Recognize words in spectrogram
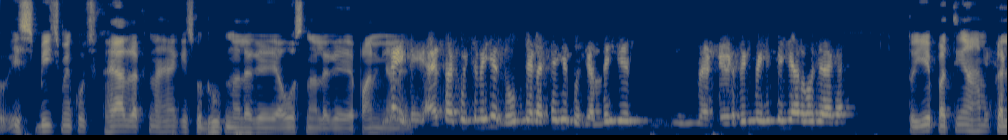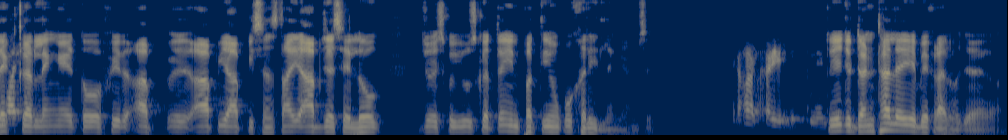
तो इस बीच में कुछ ख्याल रखना है कि इसको धूप ना लगे या ओस ना लगे या पानी ना नहीं नहीं ऐसा कुछ नहीं है। धूप में रखेंगे तो जल्दी ये डेढ़ दिन में ही तैयार हो जाएगा। तो ये पत्तियाँ हम कलेक्ट कर लेंगे तो फिर आप आप या आपकी संस्था या आप जैसे लोग जो इसको यूज़ करते हैं इन पत्तियों को खरीद लेंगे हमसे। हाँ खरीद लेते हैं तो ये जो डंठल है ये बेकार हो जाएगा।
